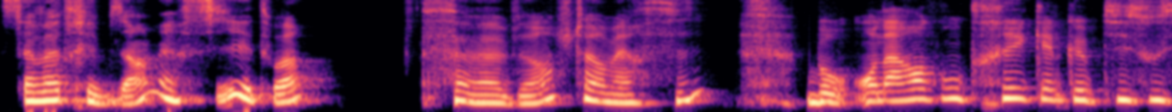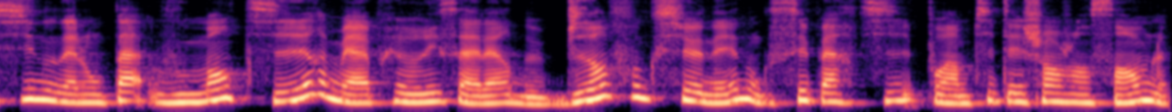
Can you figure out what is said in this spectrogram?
Ça va très bien, merci. Et toi? Ça va bien, je te remercie. Bon, on a rencontré quelques petits soucis, nous n'allons pas vous mentir, mais a priori ça a l'air de bien fonctionner, donc c'est parti pour un petit échange ensemble.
